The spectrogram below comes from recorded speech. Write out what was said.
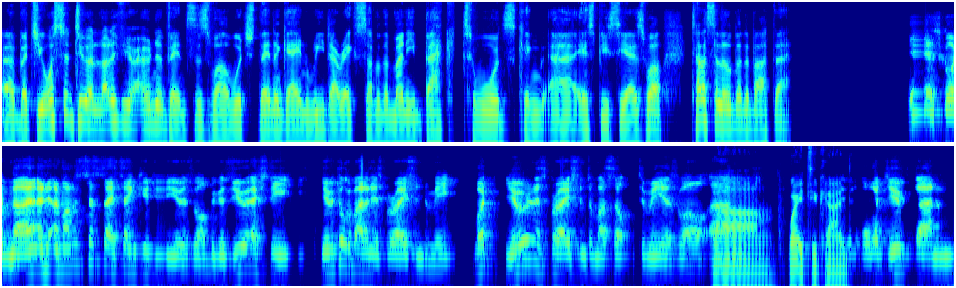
Uh, but you also do a lot of your own events as well, which then again redirects some of the money back towards King uh, SPCA as well. Tell us a little bit about that. Yes, Gordon. And, and I must just say thank you to you as well because you actually you were talking about an inspiration to me. What you're an inspiration to myself to me as well. Um, Ah, way too kind. what you've done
